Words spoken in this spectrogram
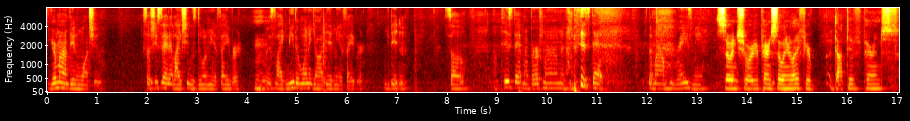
Your mom didn't want you. So she said it like she was doing me a favor. Mm-hmm. It's like neither one of y'all did me a favor. You didn't. So I'm pissed at my birth mom, and I'm pissed at the mom who raised me. So, in short, your parents still in your life? Your adoptive parents?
